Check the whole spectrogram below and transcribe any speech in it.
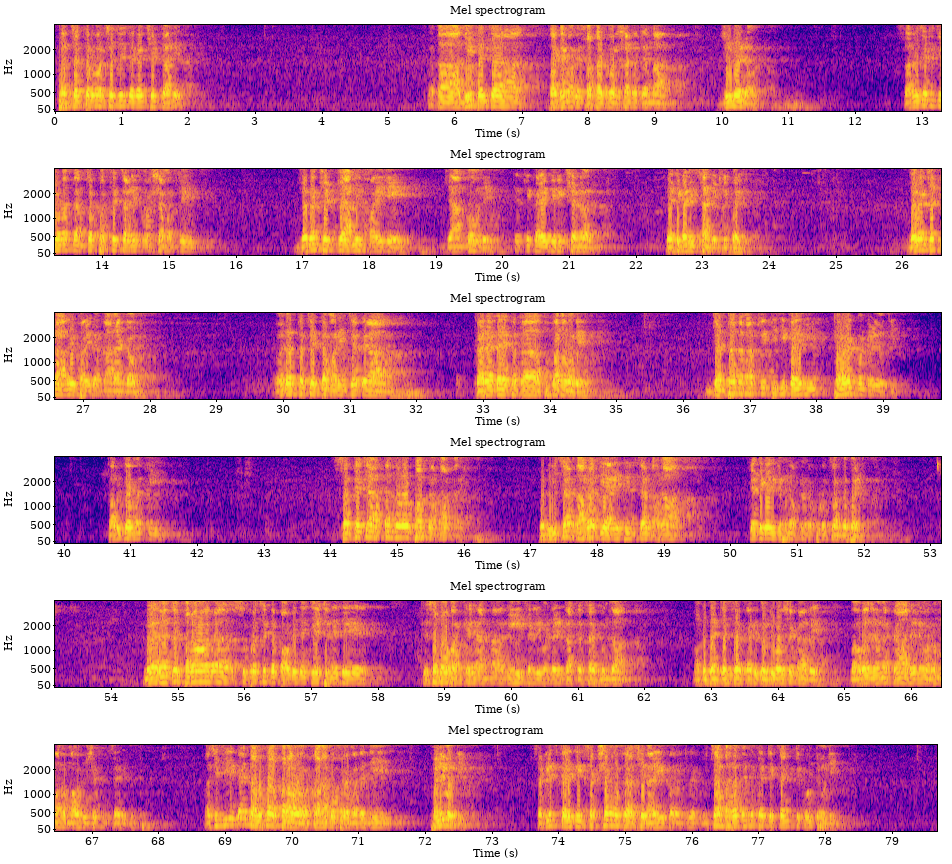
पंच्याहत्तर वर्षाचे जगन शेठ झाले आता आम्ही त्यांच्या पाठीमागे सात आठ वर्षानं त्यांना ज्युनियर आहोत. सार्वजनिक जीवनात आमच्या पस्तीस चाळीस वर्षामधले जगन जे आम्ही पाहिले जे अनुभवले त्यातली काही निरीक्षणं या ठिकाणी सांगितली पाहिजे. जगन शेठला आम्ही पाहिलं नारायणगावला. अदत्त चिंतामणींच्या त्या कार्यालयात आता दुकानामध्ये जनता दलातली ती जी काही ठराविक मंडळी होती तालुक्यामधली सत्याच्या आपण जवळपास जाणार नाही. पण विचारधारा जी आहे ती विचारधारा त्या ठिकाणी घेऊन आपल्याला पुढे चाललं पाहिजे. मी राज्य स्तरावर सुप्रसिद्ध पावलेले ज्येष्ठ नेते किसनराव बानखेरे अण्णा आणि ही सगळी मंडळी तात्यासाहेब गुंजा आता त्यांचे सहकारी धोंडीभाऊ शेठ आले? बाबाजींना का आले नाही म्हणून मला माऊली शेठ विचारित होतो. अशी जी काही तालुका स्तरावर कानाकोपऱ्यामध्ये जी फळी होती सगळीच काही ती सक्षम होते अशी नाही परंतु एक विचारधारा त्यांनी त्या ठिकाणी टिकून ठेवली.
